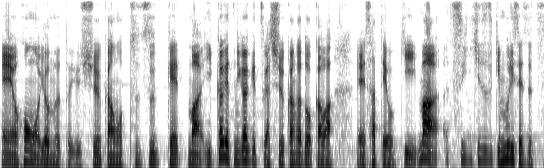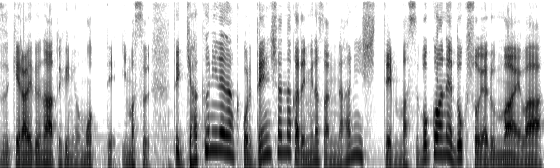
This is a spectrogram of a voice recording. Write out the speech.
えー、本を読むという習慣を続け、まあ1ヶ月2ヶ月が習慣かどうかは、えー、さておき、まあ引き続き無理せず続けられるなというふうに思っています。で、逆にね、なんかこれ電車の中で皆さん何してます？僕はね、読書をやる前は、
